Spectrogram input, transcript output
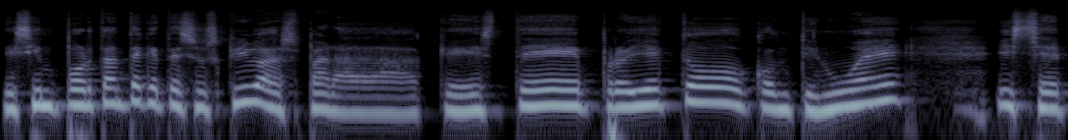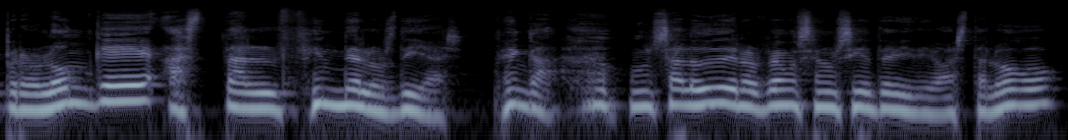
es importante que te suscribas para que este proyecto continúe y se prolongue hasta el fin de los días. Venga, un saludo y nos vemos en un siguiente vídeo. Hasta luego.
